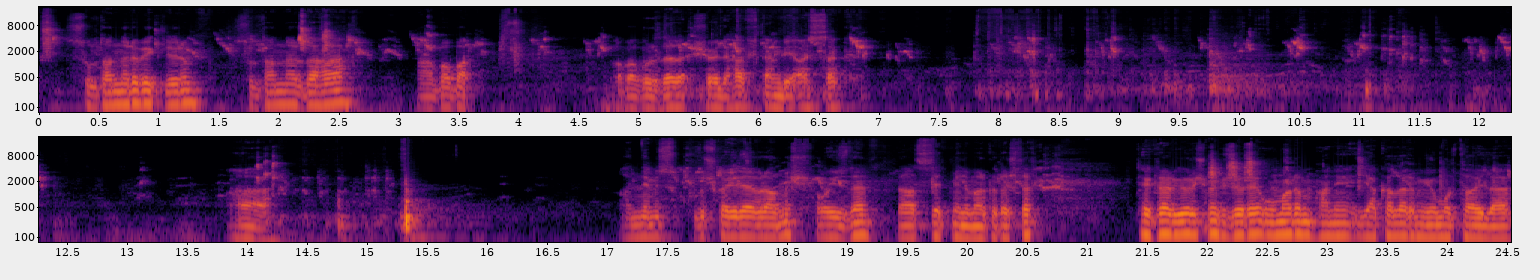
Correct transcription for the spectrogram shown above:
sultanları bekliyorum. Sultanlar daha ha, baba. Baba burada da şöyle hafiften bir açsak. Aa. Annemiz kuluçkayı devralmış. O yüzden rahatsız etmeyelim arkadaşlar. Tekrar görüşmek üzere. Umarım hani yakalarım yumurtayla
